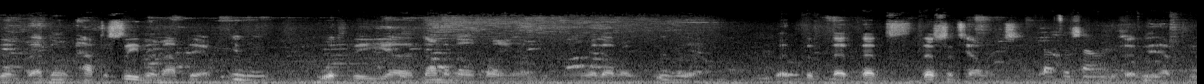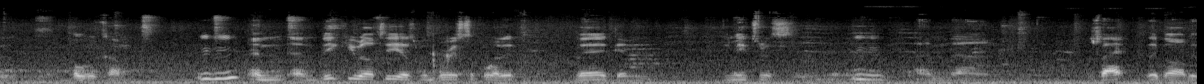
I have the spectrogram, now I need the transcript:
them. I don't have to see them out there Mm-hmm. With the uh, domino thing and whatever. Mhm. But, but that that's that's a challenge That's a challenge. that we have to overcome. Mm-hmm. And and BQLT has been very supportive. Meg and Demetrius Mm-hmm. and uh, Zach, they've all been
